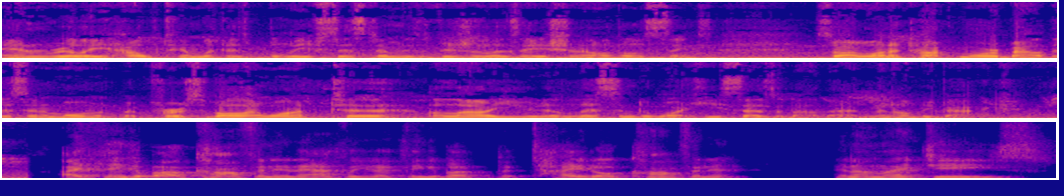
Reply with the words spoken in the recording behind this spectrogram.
and really helped him with his belief system, his visualization, all those things. So I want to talk more about this in a moment, but first of all, I want to allow you to listen to what he says about that, and then I'll be back. I think about confident athlete. I think about the title confident, and I'm like, geez,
